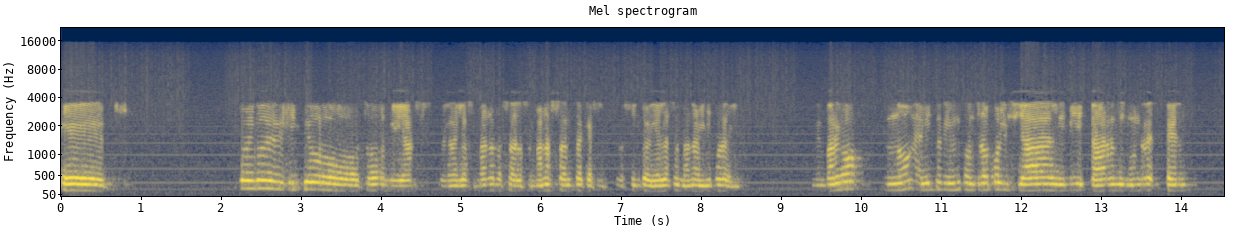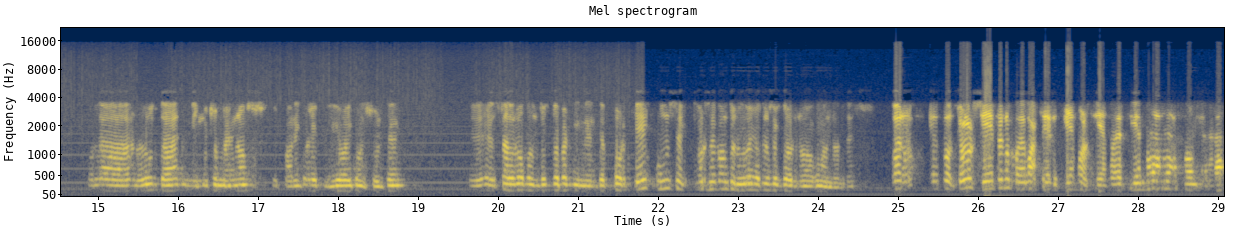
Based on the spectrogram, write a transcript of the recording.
Eh, yo vengo de limpio todos los días. Bueno, la semana pasada, la Semana Santa, que hace los cinco días de la semana vine por ahí. Sin embargo, no he visto ningún control policial, ni militar, ningún respect por la ruta, ni mucho menos que paren colectivo y consulten eh, el salvoconducto pertinente. ¿Por qué un sector se controla y otro sector no, comandante? Bueno, el control siempre no podemos hacer el 100%, es de la ¿verdad?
